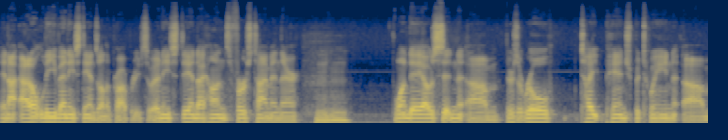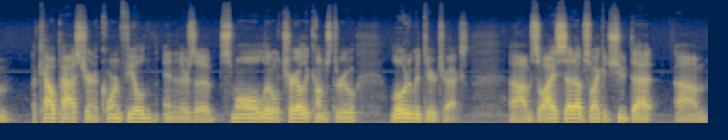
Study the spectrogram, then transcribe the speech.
and I, I don't leave any stands on the property. So any stand I hunt, first time in there. Mm-hmm. One day I was sitting. Um, there's a real tight pinch between um, a cow pasture and a cornfield, and then there's a small little trail that comes through, loaded with deer tracks. Um, so I set up so I could shoot that um,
